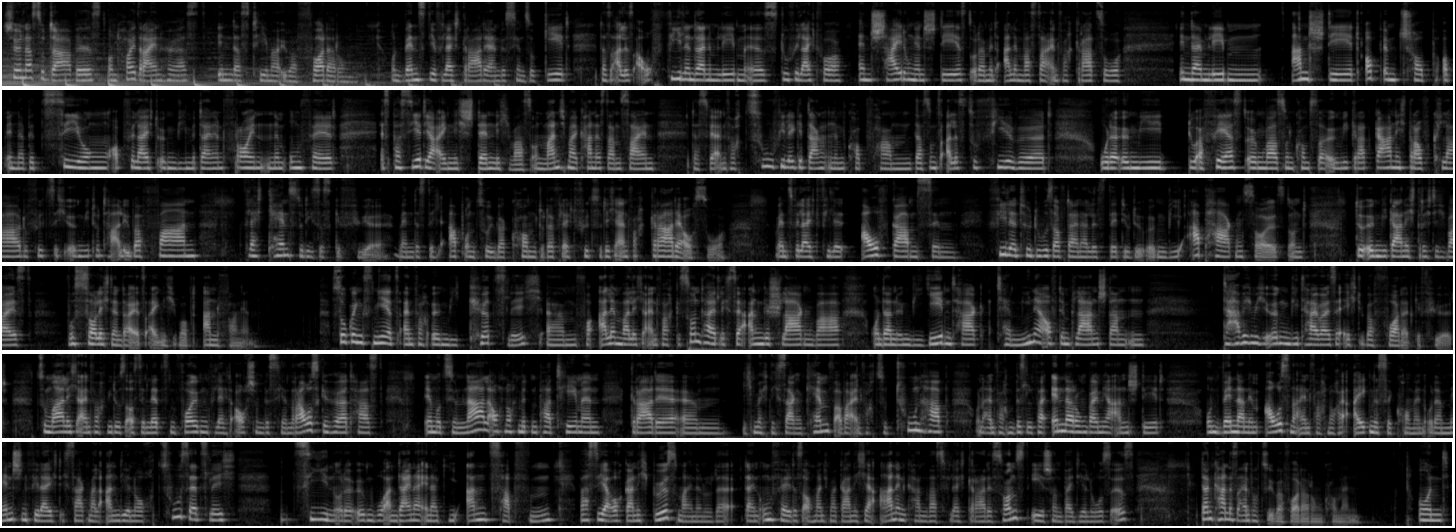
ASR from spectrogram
Schön, dass du da bist und heute reinhörst in das Thema Überforderung. Und wenn es dir vielleicht gerade ein bisschen so geht, dass alles auch viel in deinem Leben ist, du vielleicht vor Entscheidungen stehst oder mit allem, was da einfach gerade so in deinem Leben ansteht, ob im Job, ob in der Beziehung, ob vielleicht irgendwie mit deinen Freunden im Umfeld. Es passiert ja eigentlich ständig was und manchmal kann es dann sein, dass wir einfach zu viele Gedanken im Kopf haben, dass uns alles zu viel wird oder irgendwie du erfährst irgendwas und kommst da irgendwie gerade gar nicht drauf klar, du fühlst dich irgendwie total überfahren. Vielleicht kennst du dieses Gefühl, wenn das dich ab und zu überkommt oder vielleicht fühlst du dich einfach gerade auch so. Wenn es vielleicht viele Aufgaben sind, viele To-Dos auf deiner Liste, die du irgendwie abhaken sollst und du irgendwie gar nicht richtig weißt, wo soll ich denn da jetzt eigentlich überhaupt anfangen? So ging es mir jetzt einfach irgendwie kürzlich, ähm, vor allem weil ich einfach gesundheitlich sehr angeschlagen war und dann irgendwie jeden Tag Termine auf dem Plan standen. Da habe ich mich irgendwie teilweise echt überfordert gefühlt. Zumal ich einfach, wie du es aus den letzten Folgen vielleicht auch schon ein bisschen rausgehört hast, emotional auch noch mit ein paar Themen gerade ähm, ich möchte nicht sagen Kämpf, aber einfach zu tun habe und einfach ein bisschen Veränderung bei mir ansteht. Und wenn dann im Außen einfach noch Ereignisse kommen oder Menschen vielleicht, ich sag mal, an dir noch zusätzlich ziehen oder irgendwo an deiner Energie anzapfen, was sie ja auch gar nicht bös meinen oder dein Umfeld es auch manchmal gar nicht erahnen kann, was vielleicht gerade sonst eh schon bei dir los ist, dann kann es einfach zu Überforderung kommen. Und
